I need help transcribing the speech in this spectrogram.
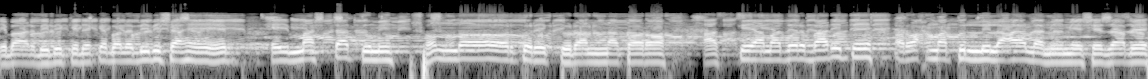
এবার বিবিকে ডেকে বলে বিবি সাহেব এই মাছটা তুমি সুন্দর করে একটু রান্না করো। আজকে আমাদের বাড়িতে রহমাতুল্লিল আলামিন এসে যাবে।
